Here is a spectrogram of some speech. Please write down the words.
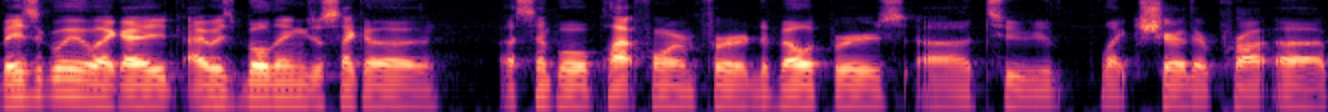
basically like I, I was building just like a a simple platform for developers uh, to like share their pro- uh,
